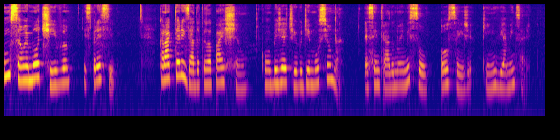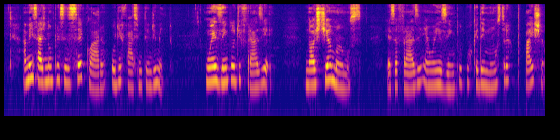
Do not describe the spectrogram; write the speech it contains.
Função emotiva expressiva, caracterizada pela paixão, com o objetivo de emocionar. É centrado no emissor, ou seja, quem envia a mensagem. A mensagem não precisa ser clara ou de fácil entendimento. Um exemplo de frase é: Nós te amamos. Essa frase é um exemplo porque demonstra paixão.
